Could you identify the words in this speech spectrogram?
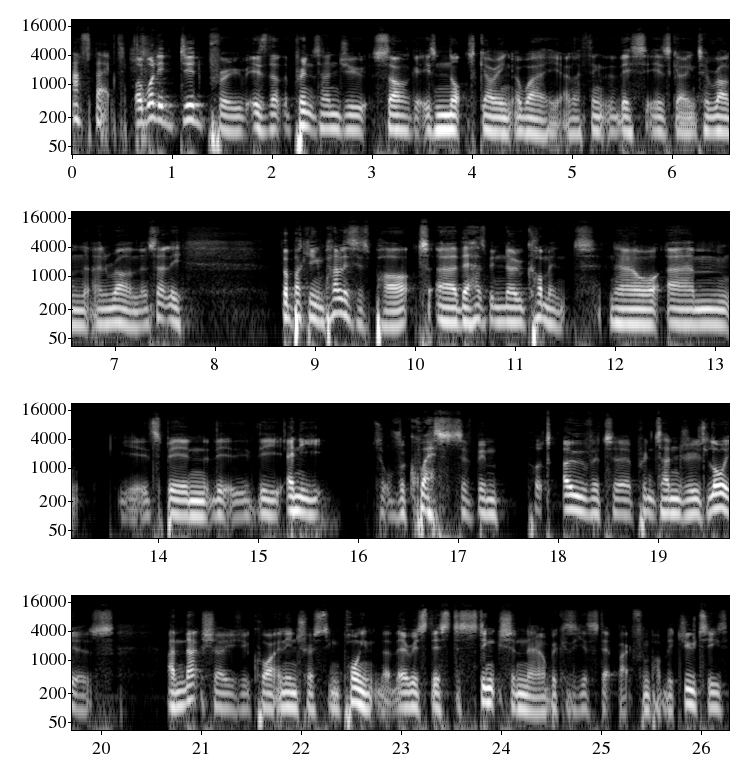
aspect Well, what it did prove is that the Prince Andrew saga is not going away, and I think that this is going to run and run. And certainly, for Buckingham Palace's part, uh, there has been no comment. Now, um, it's been the the any sort of requests have been put over to Prince Andrew's lawyers. And that shows you quite an interesting point that there is this distinction now because he has stepped back from public duties.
